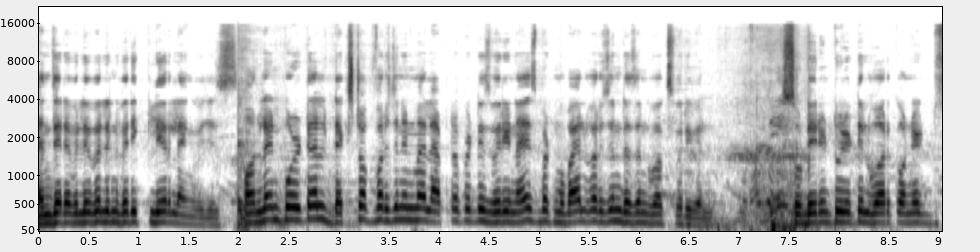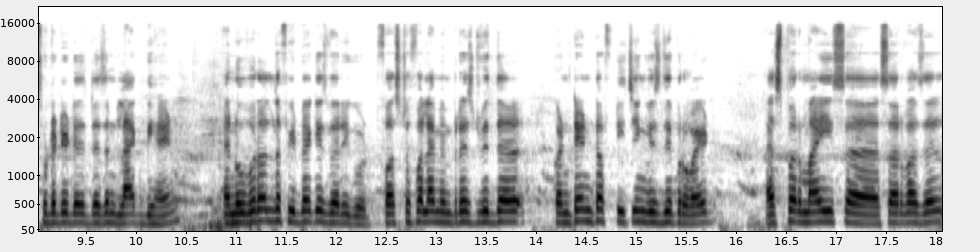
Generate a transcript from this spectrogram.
And they're available in very clear languages. Online portal desktop version in my laptop it is very nice but mobile version doesn't works very well. So they need to little work on it so that it doesn't lag behind. And overall the feedback is very good. First of all i'm impressed with the content of teaching which they provide as per my uh, sir was there,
